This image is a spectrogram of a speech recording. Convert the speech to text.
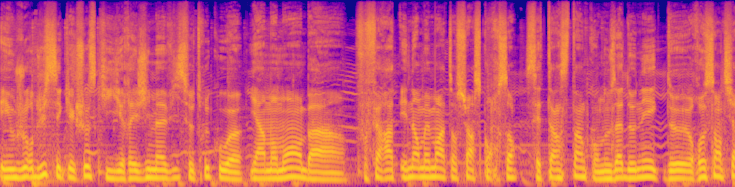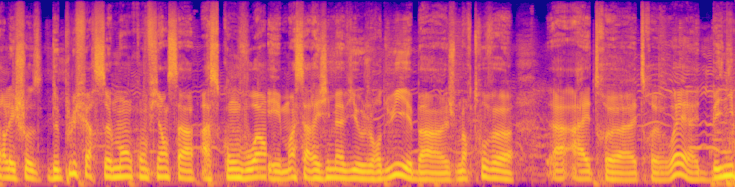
Et aujourd'hui, c'est quelque chose qui régit ma vie, ce truc où euh, il y a un moment, bah, faut faire énormément attention à ce qu'on ressent. Cet instinct qu'on nous a donné de ressentir les choses, de plus faire seulement confiance à, ce qu'on voit. Et moi, ça régit ma vie aujourd'hui. Et ben, je me retrouve euh, à, être, à être, ouais, à être béni.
